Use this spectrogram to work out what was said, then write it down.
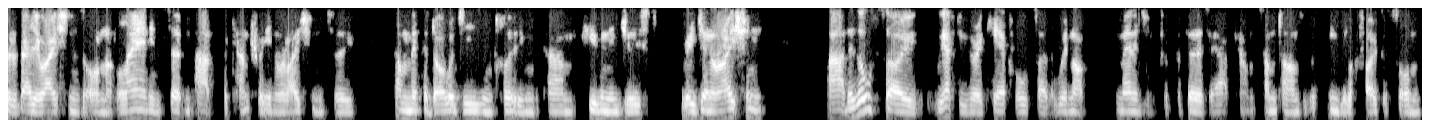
sort of valuations on land in certain parts of the country in relation to some methodologies, including um, human induced regeneration uh, there's also, we have to be very careful also that we're not managing for perverse outcomes. Sometimes with a singular focus on,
